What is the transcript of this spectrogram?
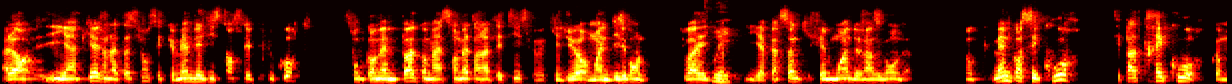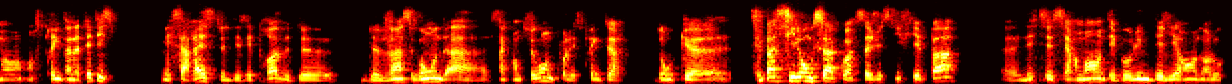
Alors, il y a un piège en natation, c'est que même les distances les plus courtes sont quand même pas comme un 100 mètres en athlétisme qui dure moins de 10 secondes. Tu vois, il n'y a, personne qui fait moins de 20 secondes. Donc, même quand c'est court, c'est pas très court comme en, sprint en athlétisme. mais ça reste des épreuves de, de 20 secondes à 50 secondes pour les sprinteurs. Donc, euh, c'est pas si long que ça, quoi. Ça justifiait pas euh, nécessairement des volumes délirants dans l'eau.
